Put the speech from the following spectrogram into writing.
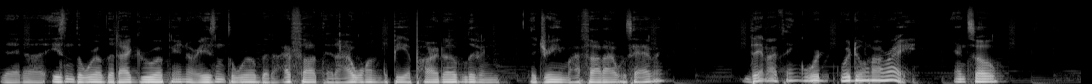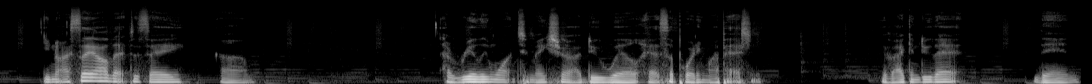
that uh, not the world that I grew up in, or isn't the world that I thought that I wanted to be a part of, living the dream I thought I was having, then I think we're we're doing all right. And so, you know, I say all that to say, um, I really want to make sure I do well at supporting my passion. If I can do that, then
